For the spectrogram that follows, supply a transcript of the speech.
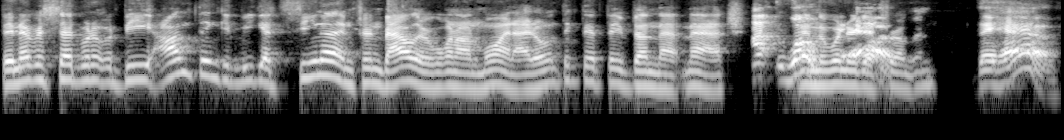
They never said when it would be. I'm thinking we get Cena and Finn Balor one on one. I don't think that they've done that match. Whoa, and the winner gets Roman. They have.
